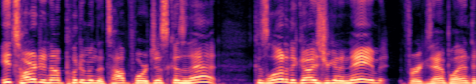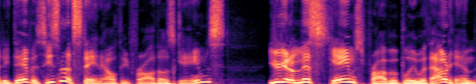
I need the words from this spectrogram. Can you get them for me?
it's hard to not put him in the top four just because of that. Because a lot of the guys you're going to name, for example, Anthony Davis, he's not staying healthy for all those games. You're going to miss games probably without him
